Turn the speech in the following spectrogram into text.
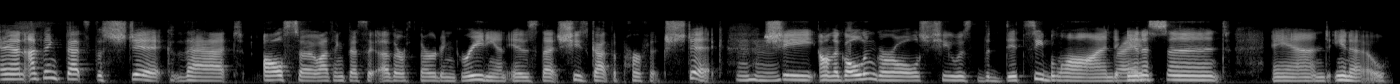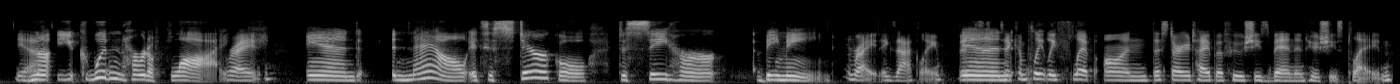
And I think that's the shtick that also I think that's the other third ingredient is that she's got the perfect shtick. Mhm. She on the Golden Girls, she was the ditzy blonde, Right. innocent, and you know, Yeah. not you wouldn't hurt a fly. Right. And now it's hysterical to see her be mean. Right, exactly. It's And- to completely flip on the stereotype of who she's been and who she's played.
